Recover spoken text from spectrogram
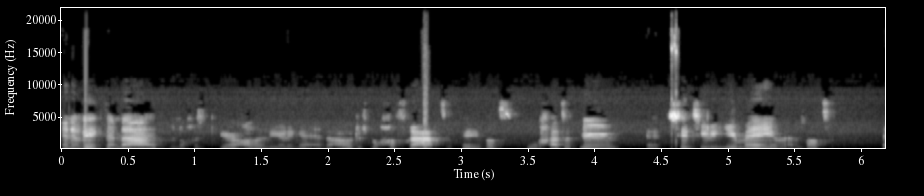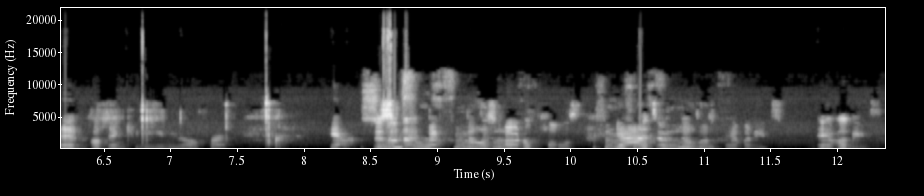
En een week daarna hebben we nog eens een keer alle leerlingen en de ouders nog gevraagd: Oké, wat hoe gaat het nu? Zitten jullie hiermee? En wat, wat denken jullie hier nu over? Ja, dus dat, dat, is gewoon opgelost. Zo ja, zo, dat was helemaal niet, helemaal niet.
